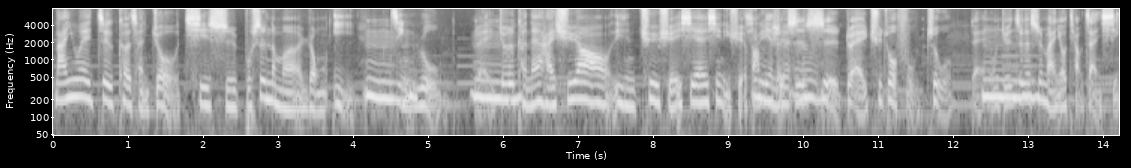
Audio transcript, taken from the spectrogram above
那因为这个课程就其实不是那么容易进入，对，就是可能还需要去学一些心理学方面的知识，对，去做辅助。对，我觉得这个是蛮有挑战性。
